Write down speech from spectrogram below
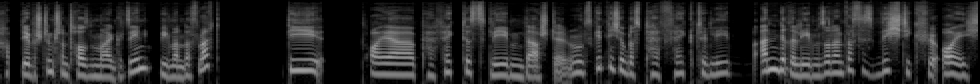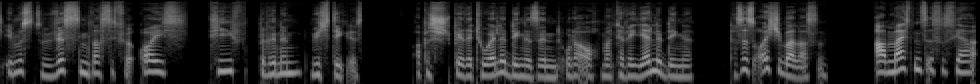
habt ihr bestimmt schon tausendmal gesehen, wie man das macht. Die euer perfektes Leben darstellen. Und es geht nicht um das perfekte Leben, andere Leben, sondern was ist wichtig für euch. Ihr müsst wissen, was für euch tief drinnen wichtig ist. Ob es spirituelle Dinge sind oder auch materielle Dinge, das ist euch überlassen. Aber meistens ist es ja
